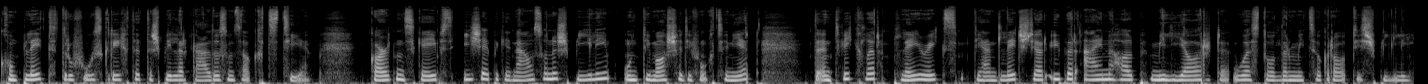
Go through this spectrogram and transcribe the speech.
komplett darauf ausgerichtet, den Spieler Geld aus dem Sack zu ziehen. Gardenscapes ist eben genau so ein Spiel und die Masche, die funktioniert. Der Entwickler Playrix, die haben letztes Jahr über eineinhalb Milliarden US-Dollar mit so Gratis-Spielen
